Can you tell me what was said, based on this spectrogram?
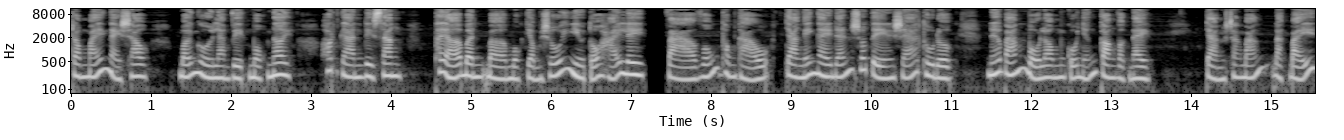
Trong mấy ngày sau, mỗi người làm việc một nơi, Hotgan đi săn, thấy ở bên bờ một dòng suối nhiều tổ hải ly và vốn thông thạo, chàng nghĩ ngay đến số tiền sẽ thu được nếu bán bộ lông của những con vật này chàng săn bắn, đặt bẫy,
